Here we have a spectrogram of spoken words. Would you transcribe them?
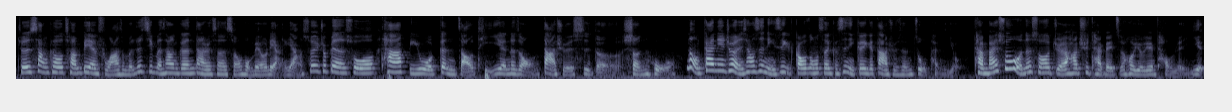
就是上课都穿便服啊什么，就基本上跟大学生的生活没有两样，所以就变成说他比我更早体验那种大学式的生活，那种概念就很像是你是一个高中生，可是你跟一个大学生做朋友。坦白说，我那时候觉得他去台北之后有点讨人厌。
